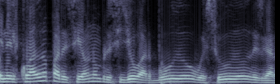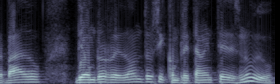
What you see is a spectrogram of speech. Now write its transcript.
En el cuadro aparecía un hombrecillo barbudo, huesudo, desgarbado, de hombros redondos y completamente desnudo,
